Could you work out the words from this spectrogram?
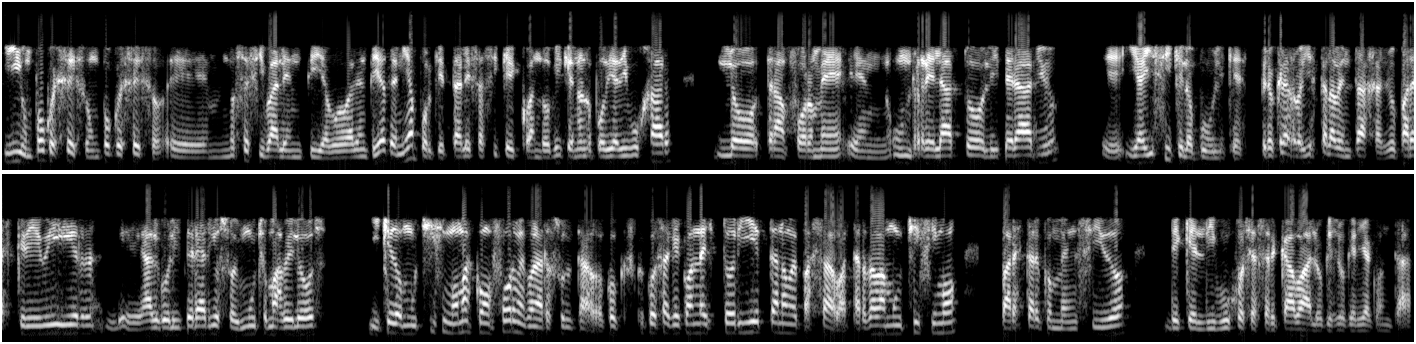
Y un poco es eso, un poco es eso. Eh, no sé si valentía, porque valentía tenía porque tal es así que cuando vi que no lo podía dibujar, lo transformé en un relato literario eh, y ahí sí que lo publiqué. Pero claro, ahí está la ventaja. Yo para escribir eh, algo literario soy mucho más veloz y quedo muchísimo más conforme con el resultado, cosa que con la historieta no me pasaba. Tardaba muchísimo para estar convencido de que el dibujo se acercaba a lo que yo quería contar.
